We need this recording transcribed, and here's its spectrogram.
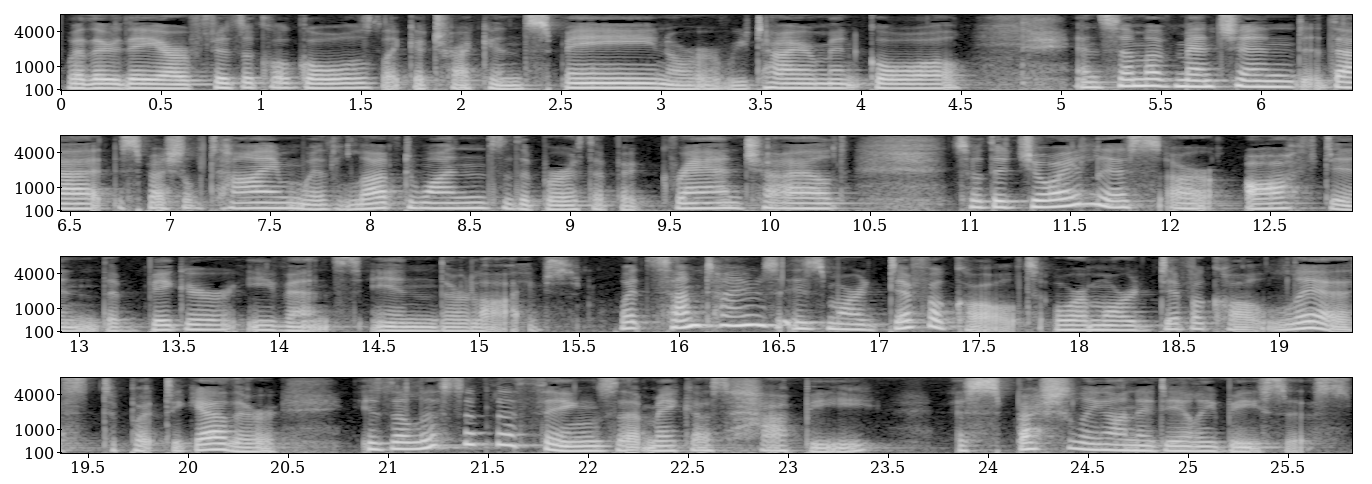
whether they are physical goals like a trek in Spain or a retirement goal. And some have mentioned that special time with loved ones, the birth of a grandchild. So the joy lists are often the bigger events in their lives. What sometimes is more difficult or a more difficult list to put together is a list of the things that make us happy especially on a daily basis,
